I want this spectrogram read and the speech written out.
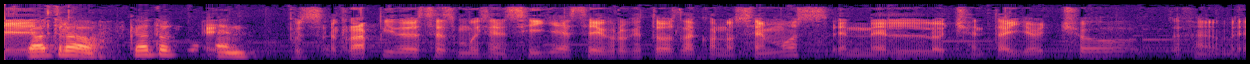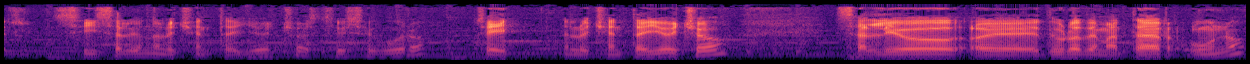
Eh, ¿Qué otro? ¿Qué otro eh, pues rápido, esta es muy sencilla, esta yo creo que todos la conocemos. En el 88, déjame ver, sí salió en el 88, estoy seguro. Sí, en el 88 salió eh, Duro de Matar 1,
